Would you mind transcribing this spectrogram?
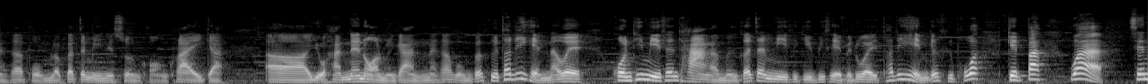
นะครับผมแล้วก็จะมีในส่วนของใครกับโยฮันแน่นอนเหมือนกันนะครับผมก็คือเท่าที่เห็นนะเว้ยคนที่มีเส้นทางอะเหมือนก็จะมีสกิลพิเศษไปด้วย เท่าที่เห็นก็คือเพราะว่าเก็ตปะว่า เส้น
